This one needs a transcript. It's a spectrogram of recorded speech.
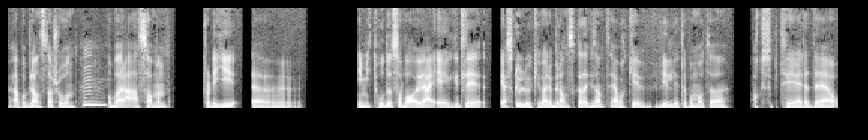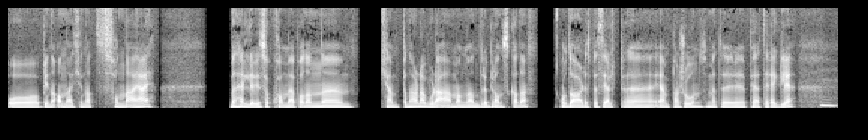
er på brannstasjon Mm. og bare er sammen. Fordi eh, i mitt hode så var jo jeg egentlig Jeg skulle jo ikke være brannskadd, ikke sant. Jeg var ikke villig til på en måte akseptere det og begynne å anerkjenne at sånn er jeg. Men heldigvis så kom jeg på den eh, campen her, da, hvor det er mange andre brannskadde. Og da er det spesielt eh, en person som heter Peter Egli, Mm.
